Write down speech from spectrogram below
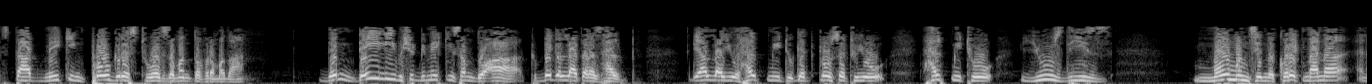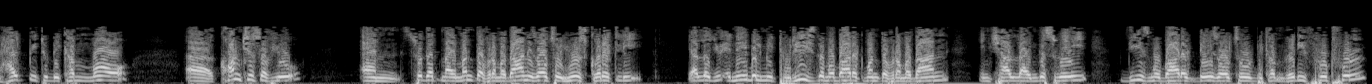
start making progress towards the month of Ramadan. Then daily we should be making some dua to beg Allah Ta'ala's help. Ya Allah, you help me to get closer to you. Help me to use these moments in the correct manner and help me to become more uh, conscious of you and so that my month of Ramadan is also used correctly. Ya Allah, you enable me to reach the Mubarak month of Ramadan. Inshallah, in this way, these Mubarak days also will become very fruitful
